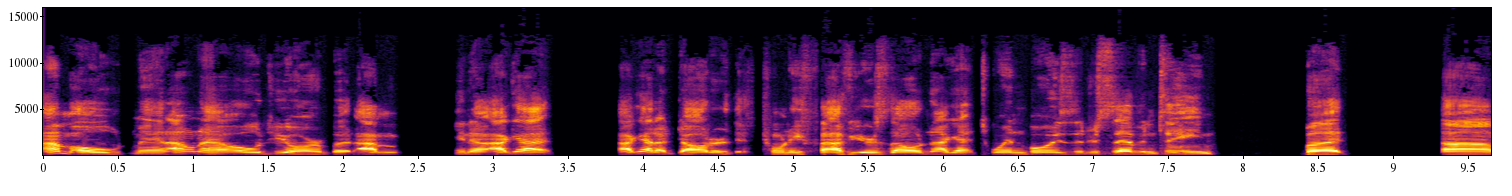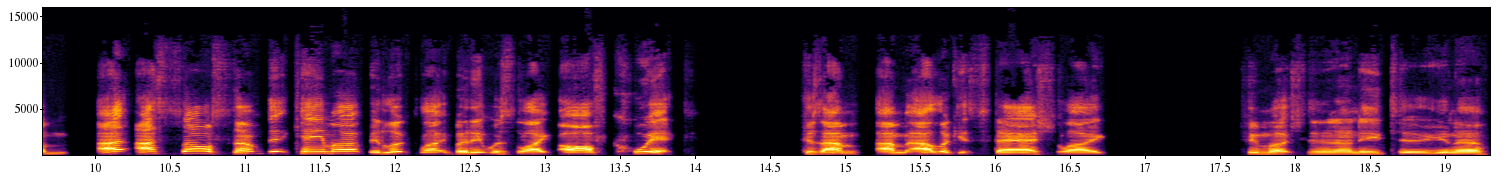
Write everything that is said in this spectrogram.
I'm old, man. I don't know how old you are, but I'm. You know, I got I got a daughter that's 25 years old, and I got twin boys that are 17. But um, I, I saw something that came up. It looked like, but it was like off quick because I'm I'm I look at Stashh like too much than I need to, you know.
